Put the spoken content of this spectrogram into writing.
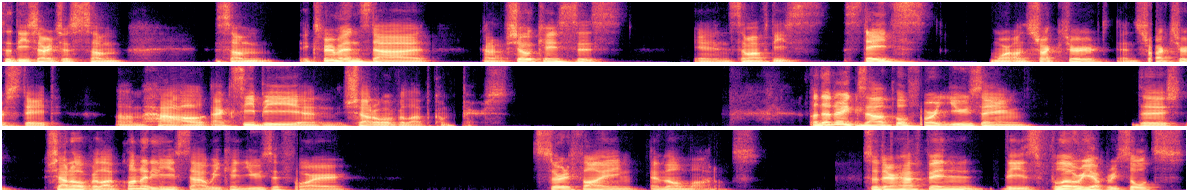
So these are just some, some experiments that kind of showcases in some of these states, more unstructured and structured state, um, how XEB and shadow overlap compares. Another example for using the shadow overlap quantities that we can use it for certifying ML models. So there have been these flurry of results,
